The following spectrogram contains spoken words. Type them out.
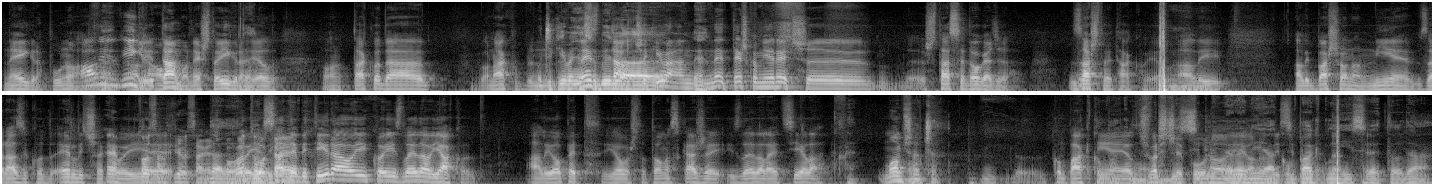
Ne igra puno, ali, igra, je tamo, nešto igra, jel? Ono, tako da, onako... Očekivanja ne, su bila... Ne, teško mi je reći šta se događa. Zašto je tako, jel? Mm. Ali, ali baš ono nije, za razliku od Erlića koji to sam je, sad koji je sad debitirao i koji je izgledao jako ali opet i ovo što Tomas kaže, izgledala je cijela momčad. Kompaktnije, jel, čvršće puno. I ono, kompaktniji i sve to, da.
